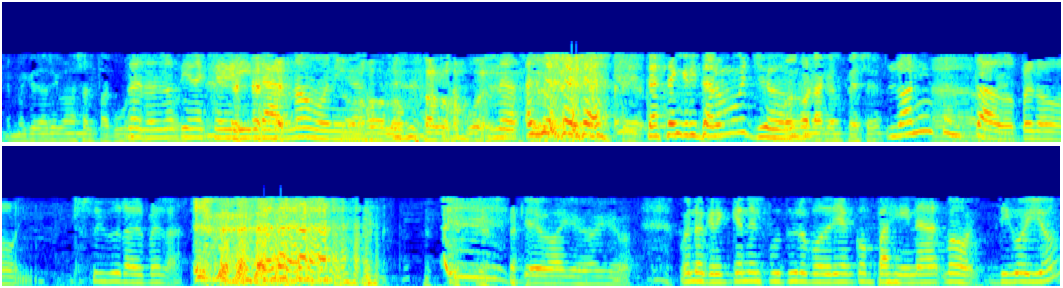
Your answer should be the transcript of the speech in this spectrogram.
Yo me quedaría con la Saltacuna. Bueno, no porque- tienes que gritar, ¿no, Mónica? Son los palos buenos. No. ¿Te hacen gritar mucho? Fue con la que empecé. Lo han intentado, Ah, ok. pero soy dura de pelas. qué va, qué va, qué va. Bueno, ¿creen que en el futuro podrían compaginar? Bueno, digo yo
